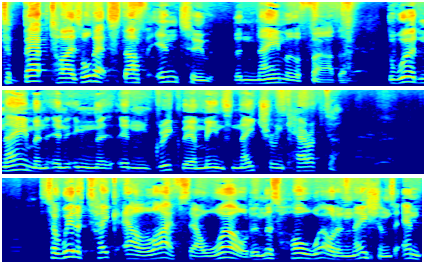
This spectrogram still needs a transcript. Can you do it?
to baptize all that stuff into the name of the Father. The word name in, in, in, the, in Greek there means nature and character. So we're to take our lives, our world, and this whole world and nations and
